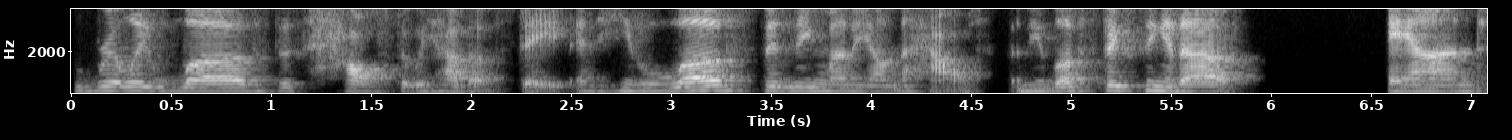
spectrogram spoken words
really loves this house that we have upstate, and he loves spending money on the house, and he loves fixing it up. And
